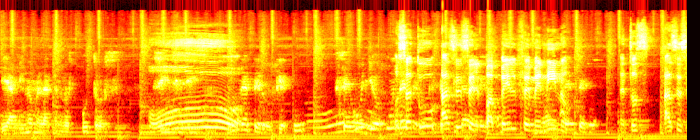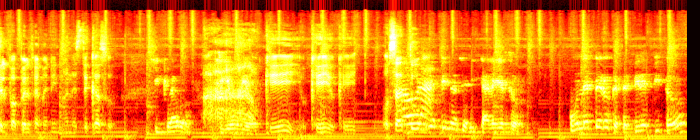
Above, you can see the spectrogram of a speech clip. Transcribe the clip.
Y a mí no me laten los putos. Sí, sí, sí. Oh. Un hetero que tú, según yo, un O sea, tú haces el papel femenino. no. Entonces haces el papel femenino en este caso. Sí, claro. Ah, sí, obvio. ok, ok, ok. O sea, Ahora- ¿Qué opinas, de eso? Un hetero que te pide pito,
